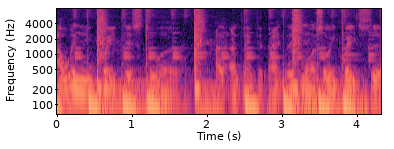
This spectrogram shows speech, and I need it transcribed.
I wouldn't equate this to a. I, I think that I, this more so equates to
